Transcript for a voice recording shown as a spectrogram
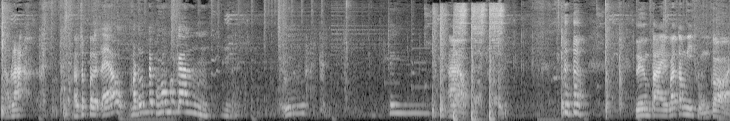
เอาละ เราจะเปิดแล้ว มาดูไปพร้อมๆกันอือตึ้งอ้าว ลืมไปว่าต้องมีถุงก่อน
